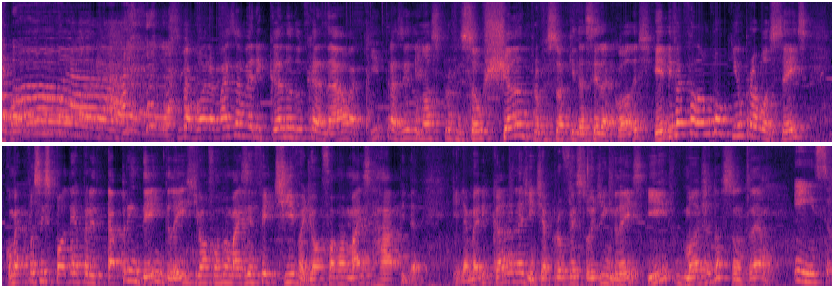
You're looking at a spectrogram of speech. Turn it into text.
Vai embora mais americano do canal aqui, trazendo o nosso professor Sean, professor aqui da Seda College. Ele vai falar um pouquinho para vocês como é que vocês podem apre aprender inglês de uma forma mais efetiva, de uma forma mais rápida. Ele é americano, né, gente? É professor de inglês e manja do assunto, né, amor? Isso.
